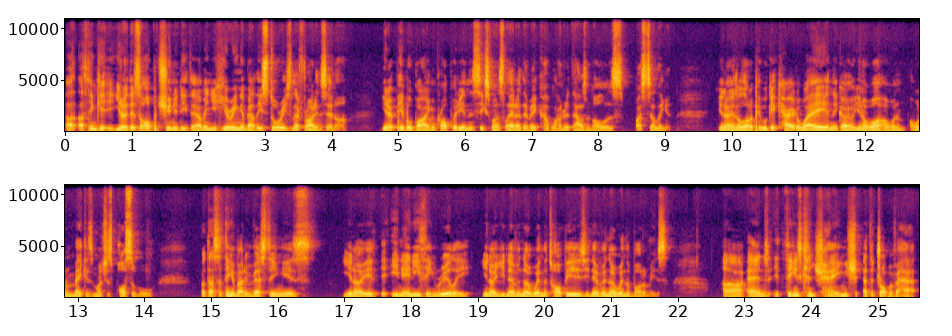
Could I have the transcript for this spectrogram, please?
I think you know there's an opportunity there. I mean, you're hearing about these stories left, right, and center. You know, people buying a property and then six months later they make a couple hundred thousand dollars by selling it. You know, and a lot of people get carried away and they go, you know what, I want to I want to make as much as possible. But that's the thing about investing is, you know, it, in anything really, you know, you never know when the top is, you never know when the bottom is, uh, and it, things can change at the drop of a hat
